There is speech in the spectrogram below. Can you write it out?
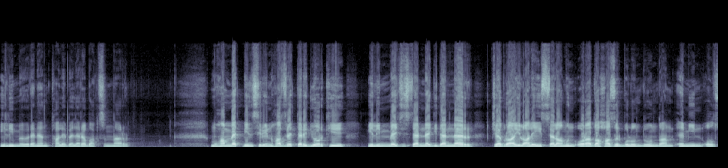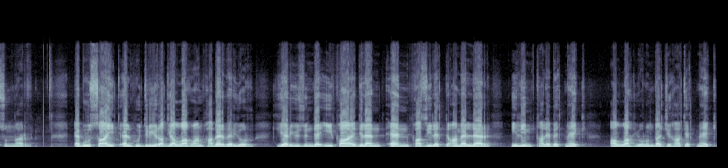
ilim öğrenen talebelere baksınlar.'' Muhammed bin Sirin Hazretleri diyor ki ilim meclislerine gidenler Cebrail aleyhisselamın orada hazır bulunduğundan emin olsunlar. Ebu Said el-Hudri radıyallahu anh haber veriyor. Yeryüzünde ifa edilen en faziletli ameller ilim talep etmek, Allah yolunda cihat etmek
